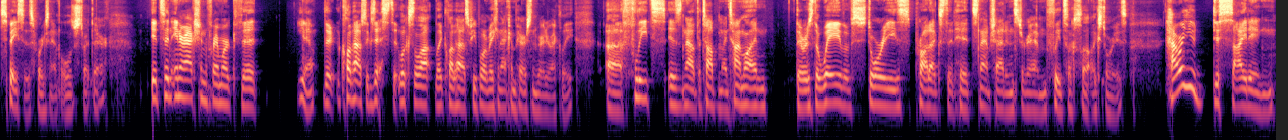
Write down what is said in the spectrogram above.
Spaces, for example. We'll just start there. It's an interaction framework that you know, the Clubhouse exists. It looks a lot like Clubhouse. People are making that comparison very directly. Uh, Fleets is now at the top of my timeline. There was the wave of stories products that hit Snapchat Instagram. Fleets looks a lot like stories. How are you deciding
